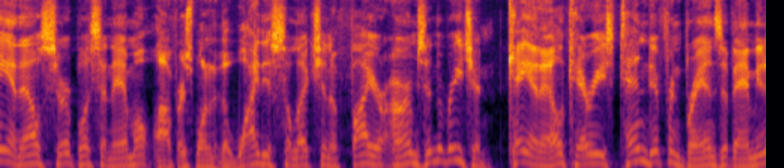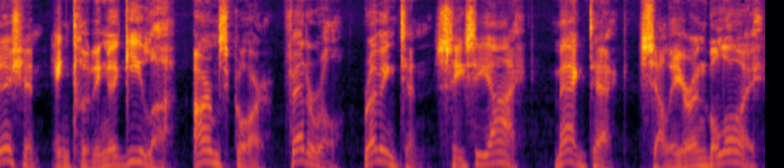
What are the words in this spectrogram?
K&L Surplus and Ammo offers one of the widest selection of firearms in the region. K&L carries 10 different brands of ammunition, including Aguila, Armscor, Federal, Remington, CCI, Magtech, Sellier and Bellot,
